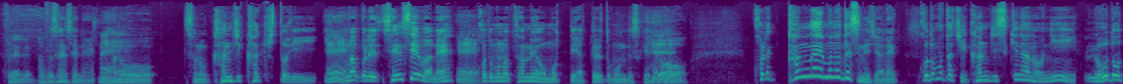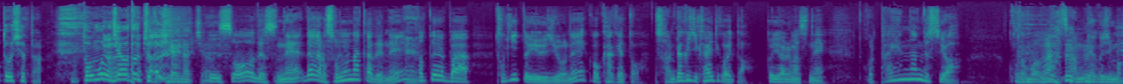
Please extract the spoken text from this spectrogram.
これね馬場先生ね、えー、あのその漢字書き取り、えー、まあこれ先生はね、えー、子供のためを思ってやってると思うんですけど、これ考えものですねじゃあね。子供たち漢字好きなのに労働っておっしゃった。と思っちゃうとちょっと嫌いになっちゃう。そうですね。だからその中でね、ええ、例えば「時」という字をねこう書けと。300字書いてこいと。こう言われますねこれ大変なんですよ。子供が300字も。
